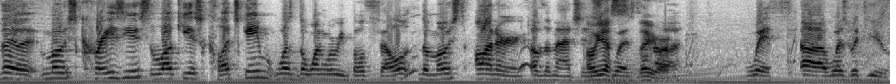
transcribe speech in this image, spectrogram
the most craziest, luckiest clutch game was the one where we both fell. The most honor of the matches. Oh, yes, was, there you are. uh, With uh was with you,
